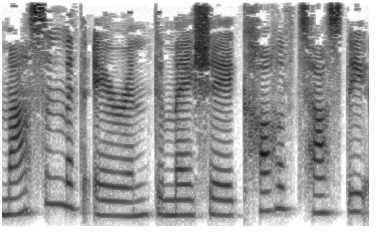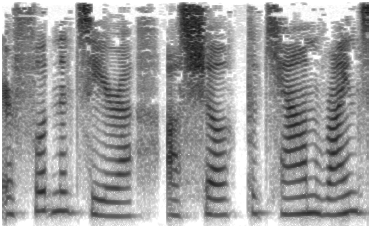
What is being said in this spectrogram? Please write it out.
Measan mit Aaron go mbeidh sé caitheamh taspaí ar fud na tíre as seo go ceann roinnt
